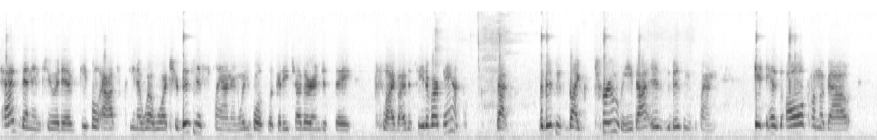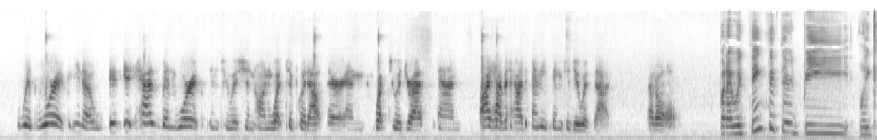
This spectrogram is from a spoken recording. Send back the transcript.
has been intuitive. People ask you know well what's your business plan, and we both look at each other and just say fly by the seat of our pants. That's the business like truly that is the business plan. It has all come about with Warwick, you know, it, it has been Warwick's intuition on what to put out there and what to address, and I haven't had anything to do with that at all. But I would think that there'd be like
